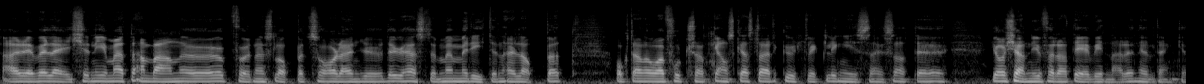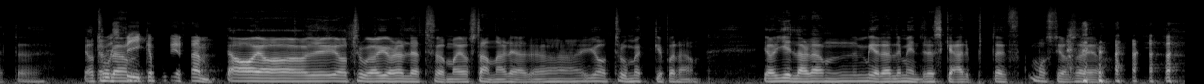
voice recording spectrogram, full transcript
Ja, Revelation, i och med att den vann eh, uppfödningsloppet så har den ju, det är ju hästen med meriterna i loppet. Och den har fortsatt ganska stark utveckling i sig. Så att eh, jag känner ju för att det är vinnaren helt enkelt. Eh, jag tror du spika på V5? Ja, jag, jag tror jag gör det lätt för mig och stannar där. Jag tror mycket på den. Jag gillar den mer eller mindre skarpt, det måste jag säga.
